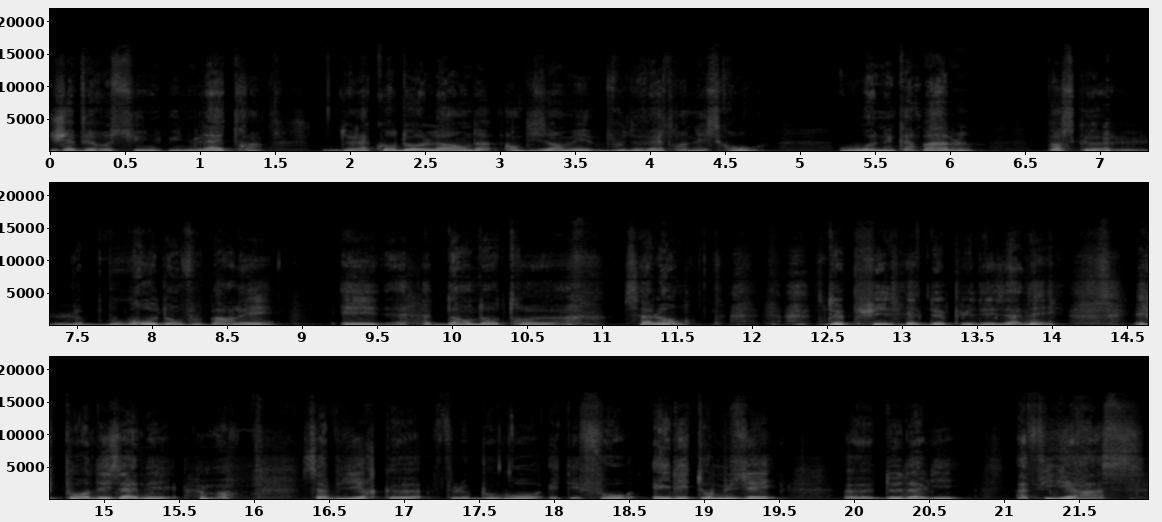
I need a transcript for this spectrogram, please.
j'avais reçu une, lettre de la Cour de Hollande en disant, mais vous devez être un escroc ou un incapable, parce que le bougreau dont vous parlez est dans notre salon depuis, depuis des années, et pour des années. ça veut dire que le bougreau était faux, et il est au musée euh, de Dali, à Figueras.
